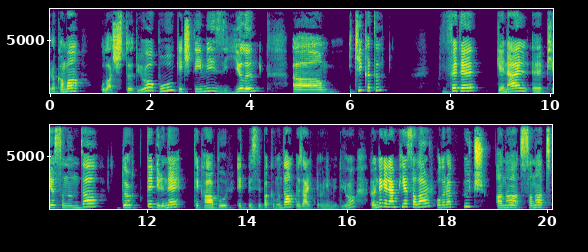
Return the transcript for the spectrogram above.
rakama ulaştı diyor. Bu geçtiğimiz yılın iki katı ve de genel e, piyasanın da dörtte birine tekabül etmesi bakımından özellikle önemli diyor. Önde gelen piyasalar olarak 3 ana sanat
